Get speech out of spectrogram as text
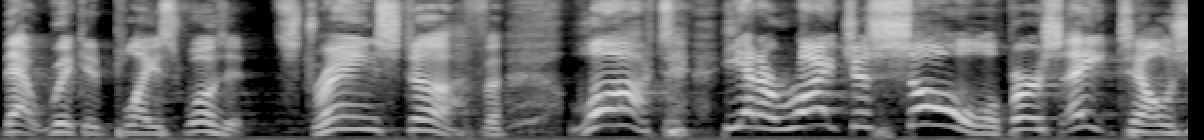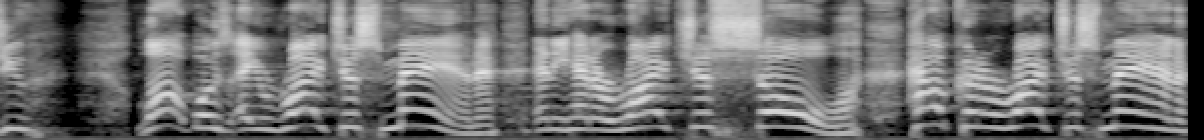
that wicked place, was it? Strange stuff. Lot, he had a righteous soul, verse 8 tells you. Lot was a righteous man and he had a righteous soul. How could a righteous man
